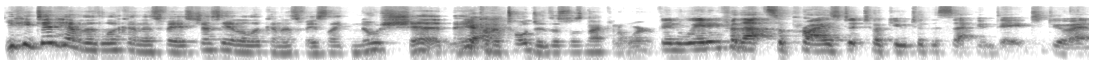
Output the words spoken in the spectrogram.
he did have the look on his face. Jesse had a look on his face like, no shit. I Yeah. could have told you this was not going to work. been waiting for that. Surprised it took you to the second date to do it.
